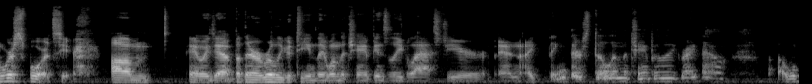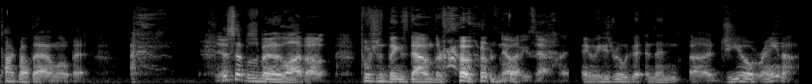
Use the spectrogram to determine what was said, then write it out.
We're sports here. Um. Anyways, yeah, but they're a really good team. They won the Champions League last year, and I think they're still in the Champions League right now. Uh, we'll talk about that in a little bit. This episode's been a lot about pushing things down the road. no, but exactly. anyway, he's really good. And then uh, Gio Reyna,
